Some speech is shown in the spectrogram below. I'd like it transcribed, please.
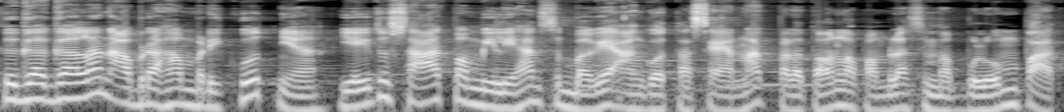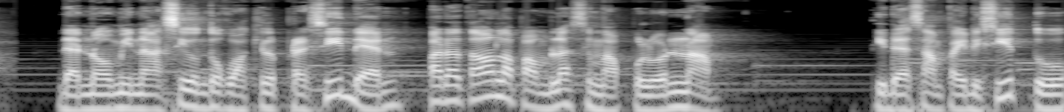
Kegagalan Abraham berikutnya yaitu saat pemilihan sebagai anggota Senat pada tahun 1854 dan nominasi untuk wakil presiden pada tahun 1856. Tidak sampai di situ,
